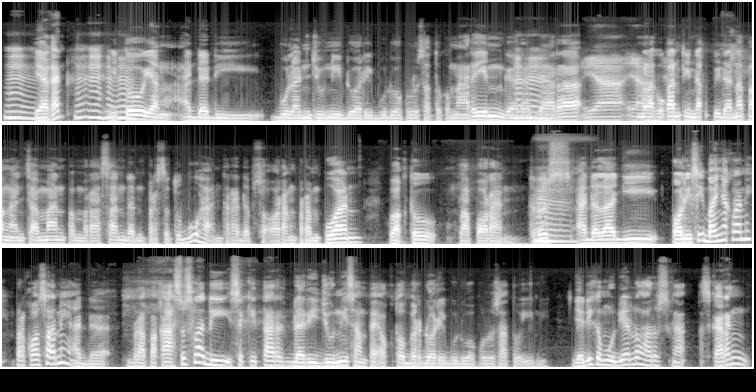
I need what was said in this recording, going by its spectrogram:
hmm, ya kan? hmm, hmm, hmm, Itu yang ada di bulan Juni 2021 kemarin gara-gara Ya, ya, melakukan tindak pidana pengancaman, pemerasan dan persetubuhan terhadap seorang perempuan waktu laporan. Terus Hmm. ada lagi polisi banyak lah nih perkosa nih ada berapa kasus lah di sekitar dari Juni sampai Oktober 2021 ini. Jadi kemudian lo harus sekarang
